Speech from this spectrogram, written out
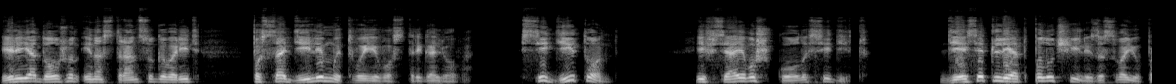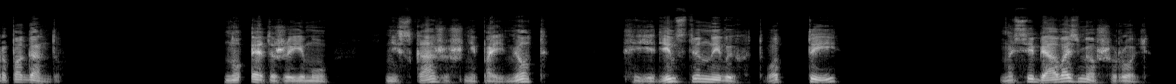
Или я должен иностранцу говорить, посадили мы твоего Стригалева. Сидит он, и вся его школа сидит. Десять лет получили за свою пропаганду. Но это же ему не скажешь, не поймет. Единственный выход — вот ты. На себя возьмешь роль.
